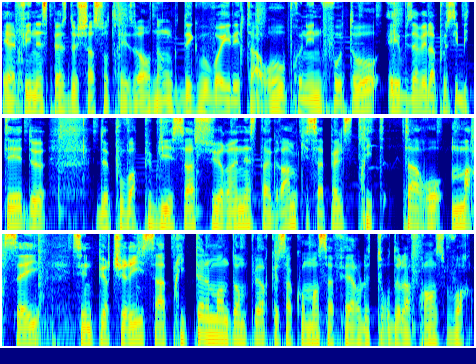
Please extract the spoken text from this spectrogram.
et elle fait une espèce de chasse au trésor. Donc dès que vous voyez les tarots, prenez une photo et vous avez la possibilité de de pouvoir publier ça sur un Instagram qui s'appelle Street Tarot Marseille. C'est une pure tuerie. Ça a pris tellement d'ampleur que ça commence à faire le tour de la France, voire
